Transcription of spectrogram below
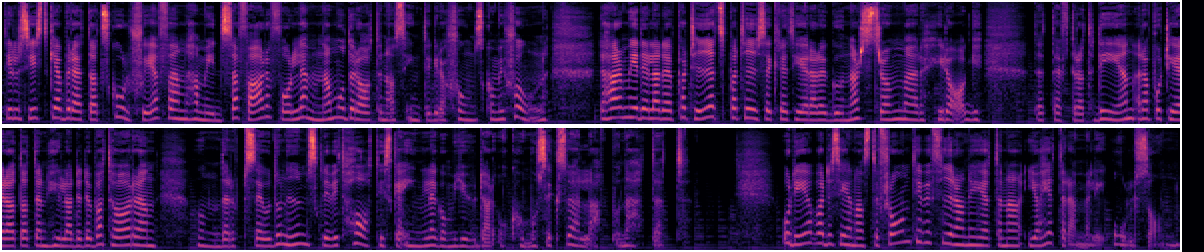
Till sist kan jag berätta att skolchefen Hamid Safar får lämna Moderaternas integrationskommission. Det här meddelade partiets partisekreterare Gunnar Strömmer idag. Detta efter att DN rapporterat att den hyllade debattören under pseudonym skrivit hatiska inlägg om judar och homosexuella på nätet. Och det var det senaste från TV4 Nyheterna. Jag heter Emily Olsson.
